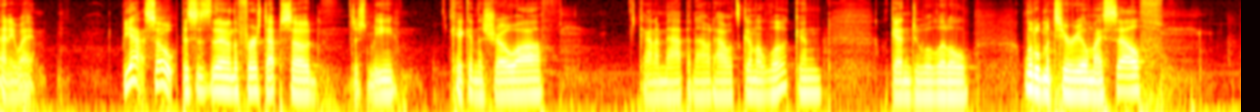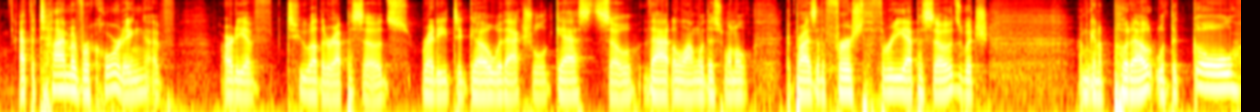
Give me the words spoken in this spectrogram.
Anyway, yeah, so this is the, the first episode, just me kicking the show off, kind of mapping out how it's going to look and again do a little little material myself. At the time of recording, I've already have two other episodes ready to go with actual guests, so that along with this one will comprise of the first 3 episodes which I'm going to put out with the goal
